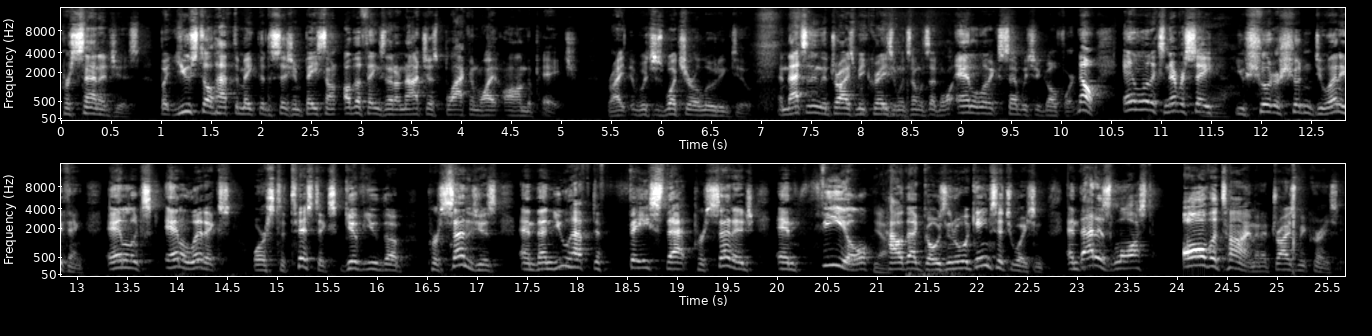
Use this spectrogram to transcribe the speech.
percentages, but you still have to make the decision based on other things that are not just black and white on the page, right? Which is what you're alluding to. And that's the thing that drives me crazy when someone said, well, analytics said we should go for it. No, analytics never say you should or shouldn't do anything. Analytics, analytics or statistics give you the percentages, and then you have to face that percentage and feel yeah. how that goes into a game situation. And that is lost all the time, and it drives me crazy.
